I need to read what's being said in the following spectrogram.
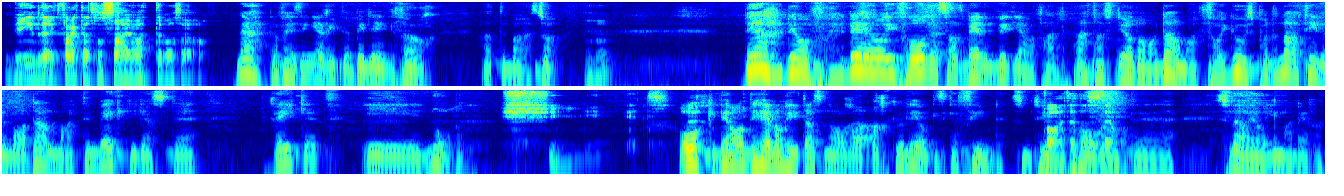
Det är ingen direkt fakta som säger att det var så. nej, det finns inga riktiga belägg för att det var så. Mhm. Ja, det har, det har ifrågasatt väldigt mycket i alla fall. Att han styrde över Danmark. För just på den här tiden var Danmark det mäktigaste riket i Norden. Shit. Och det har inte heller hittats några arkeologiska fynd som tyder På på att att, det stämmer. eh, Sverige har invaderat.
